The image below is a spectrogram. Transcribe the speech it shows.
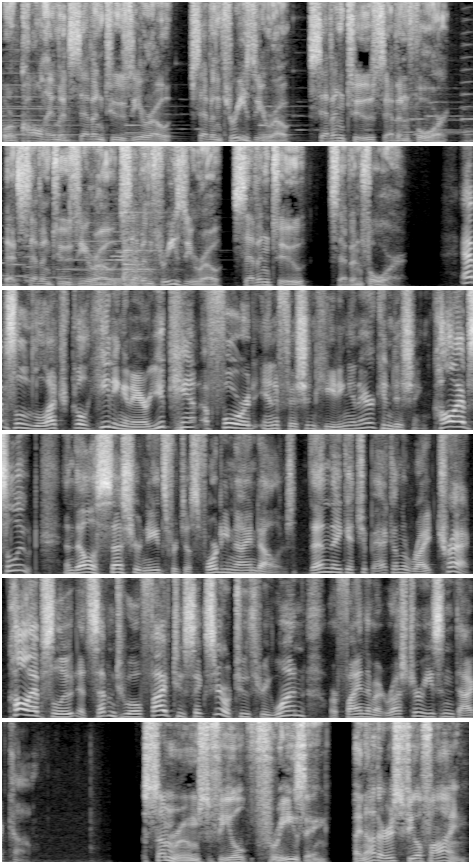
or call him at 720-730-7274. That's 720-730-7274. Absolute Electrical Heating and Air. You can't afford inefficient heating and air conditioning. Call Absolute and they'll assess your needs for just $49. Then they get you back on the right track. Call Absolute at 720 526 0231 or find them at rushtoreason.com. Some rooms feel freezing and others feel fine.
